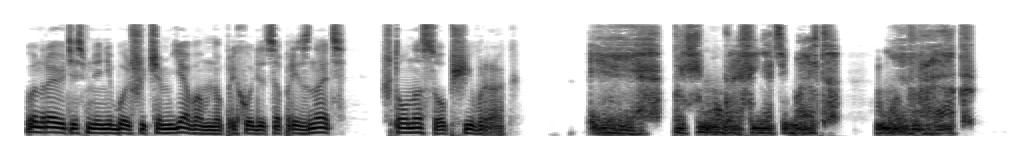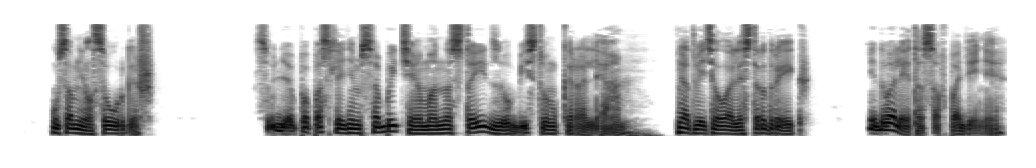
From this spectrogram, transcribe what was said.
«Вы нравитесь мне не больше, чем я вам, но приходится признать, что у нас общий враг». «И почему графиня Тибальт мой враг?» — усомнился Ургаш. «Судя по последним событиям, она стоит за убийством короля», — ответил Алистер Дрейк. Едва ли это совпадение.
